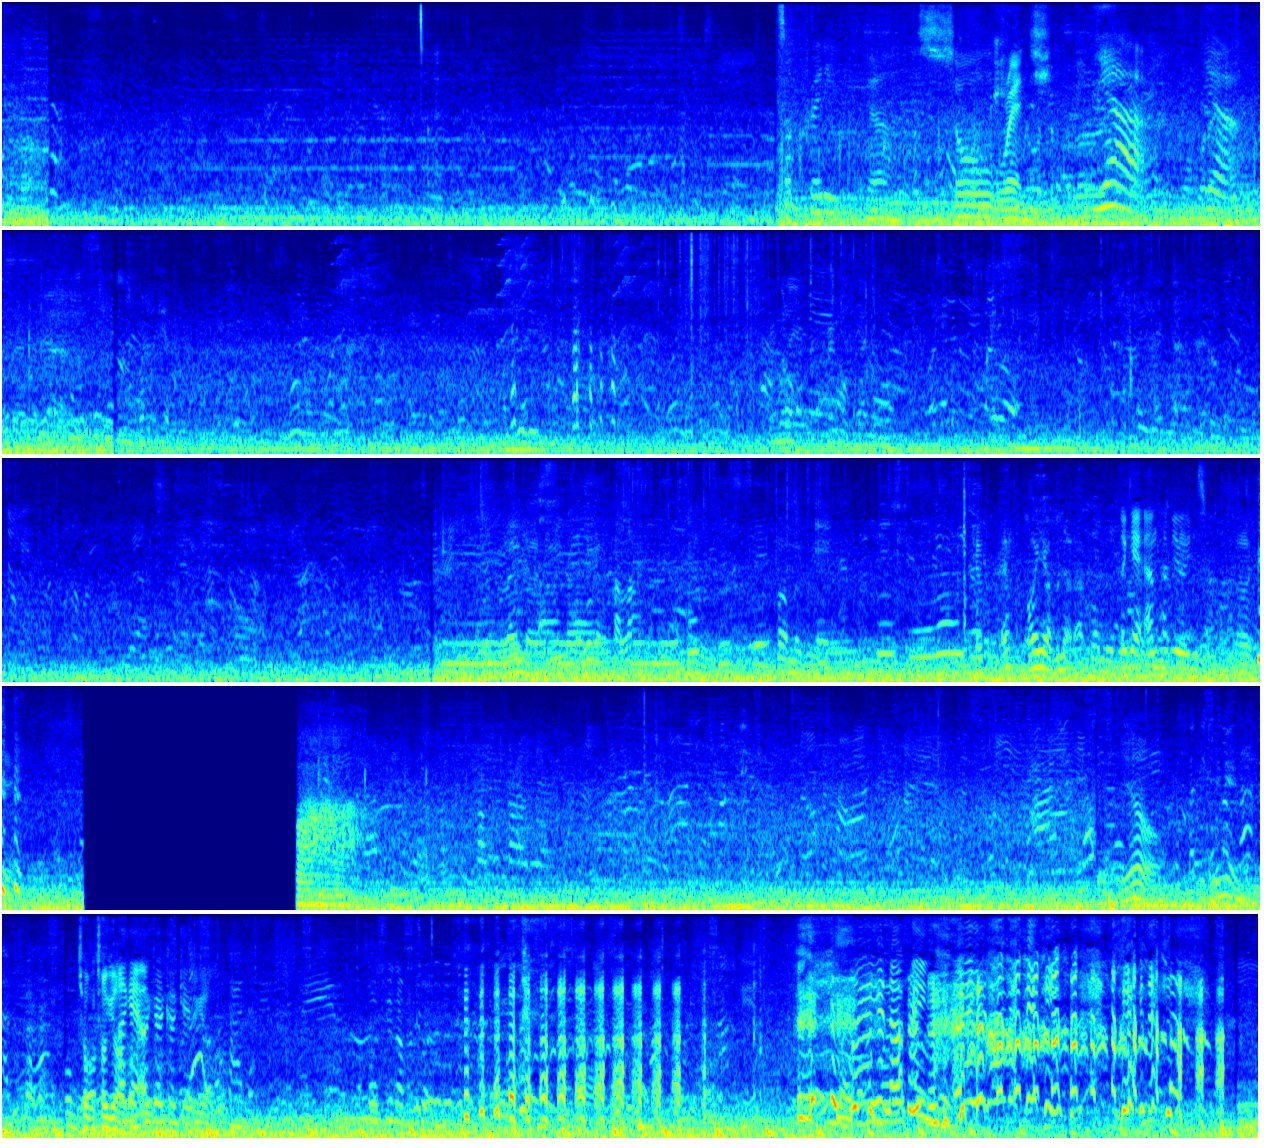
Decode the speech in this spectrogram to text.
Okay, I'm happy with this one. Okay. 와. 야. 저 저기 와봐. Okay, okay, okay, okay. 저기 와봐. Why are you laughing? Why are you laughing?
